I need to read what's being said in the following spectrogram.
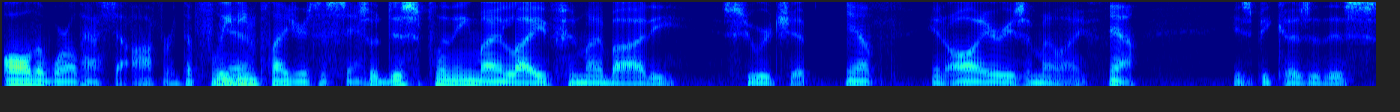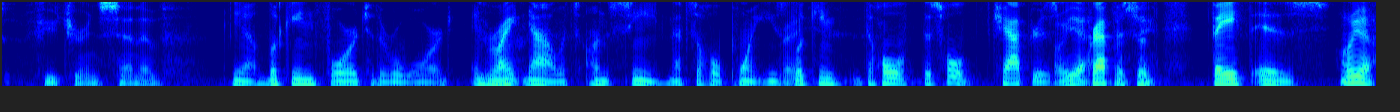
all the world has to offer, the fleeting Yeah. pleasures of sin. So disciplining my life and my body, stewardship yep. In all areas of my life, Yeah. is because of this future incentive. Yeah, looking forward to the reward. And right now it's unseen. That's the whole point. He's Right. looking the whole this whole chapter is Oh, yeah, prefaced let's with faith is Oh yeah.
